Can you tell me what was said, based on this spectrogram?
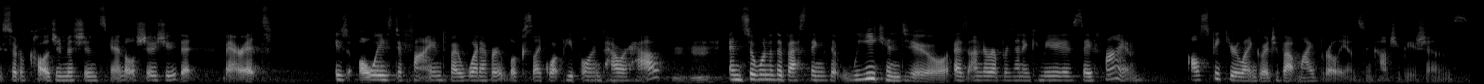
sort of college admission scandal shows you that merit is always defined by whatever looks like what people in power have. Mhm. And so, one of the best things that we can do as underrepresented communities is say, fine, I'll speak your language about my brilliance and contributions.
